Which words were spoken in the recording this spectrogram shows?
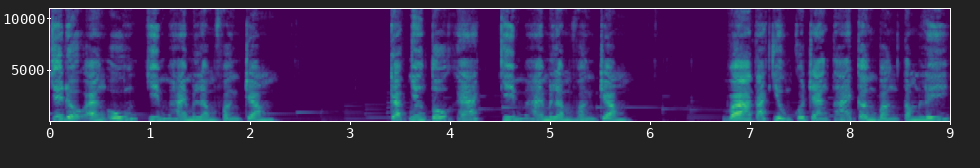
chế độ ăn uống chiếm 25%, các nhân tố khác chiếm 25% và tác dụng của trạng thái cân bằng tâm lý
